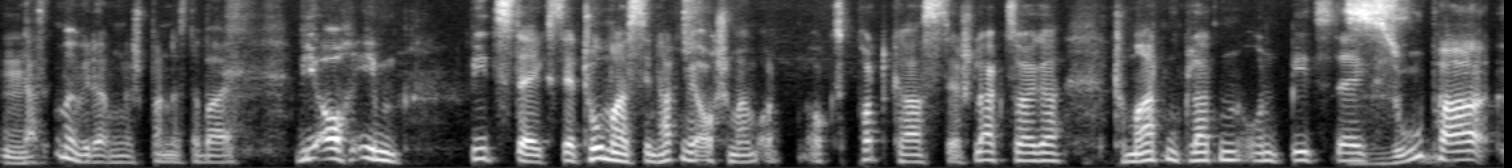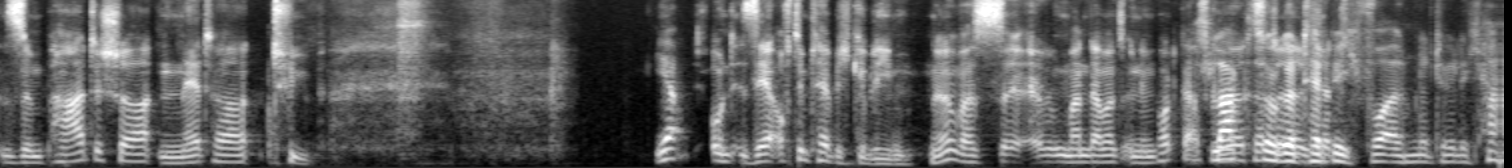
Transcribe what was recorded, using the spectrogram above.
Mhm. Da ist immer wieder irgendwas Spannendes dabei. Wie auch eben Beatsteaks, der Thomas, den hatten wir auch schon mal im Ox Podcast, der Schlagzeuger, Tomatenplatten und Beatsteaks. Super sympathischer, netter Typ. Ja. Und sehr auf dem Teppich geblieben, ne? was äh, man damals in dem Podcast Schlagzeugerteppich vor allem natürlich.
